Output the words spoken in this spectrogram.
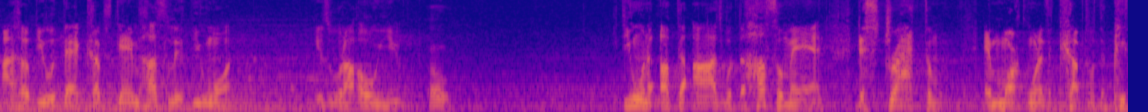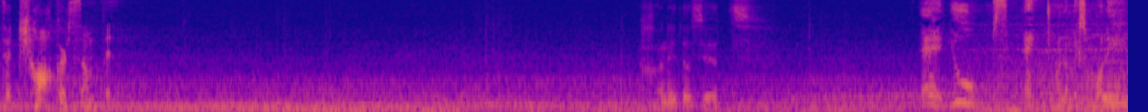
I'll help you with that Cups game hustle if you want. Here's what I owe you. Oh, If you want to up the odds with the hustle man, distract him and mark one of the cups with a piece of chalk or something. kann ich das jetzt? Hey, you! Psst, hey, do you wanna make some money?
